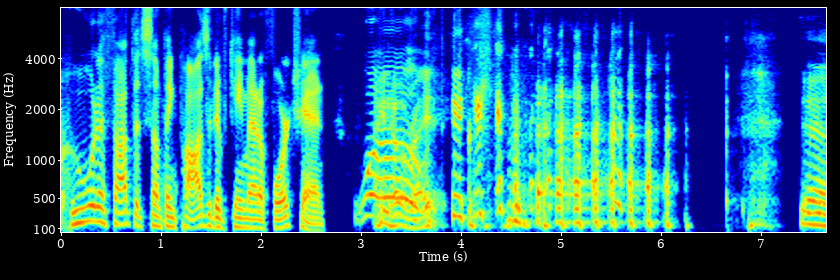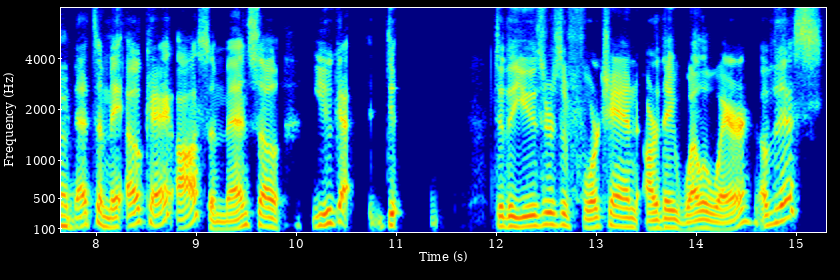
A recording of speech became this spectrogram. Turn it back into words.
who would have thought that something positive came out of 4chan? Whoa, I know, right? yeah, That's amazing. Okay, awesome, man. So you got do, do the users of 4chan are they well aware of this?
